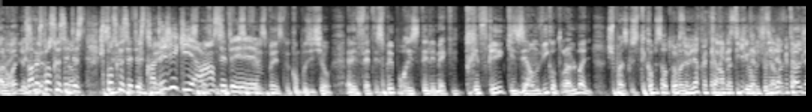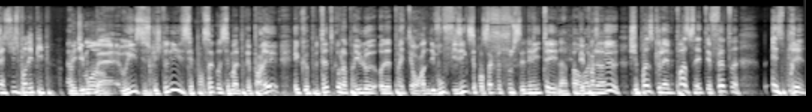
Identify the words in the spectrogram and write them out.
Alors, non, mais je pense que c'était, je pense que c'était stratégique hier. Hein, C'est fait c'était. exprès cette composition. Elle est faite exprès pour rester les mecs très frais, qu'ils aient envie contre l'Allemagne. Je pense que c'était comme ça. Donc ça veut dire que Karabatic, il aurait joué ça veut dire que t'as pris davantage. la Suisse pour des pipes. Mais dis-moi, Ben oui, c'est ce que je te dis. C'est pour ça qu'on s'est mal préparé et que peut-être qu'on n'a pas eu le, on n'a pas été au rendez-vous physique. C'est pour ça que tout s'est délité. La Mais parole, parce que je pense que l'impasse a été faite exprès.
